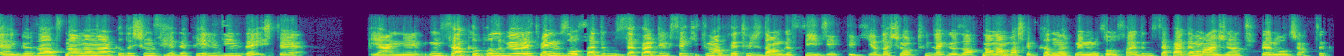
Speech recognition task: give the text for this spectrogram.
e, gözaltına alınan arkadaşımız HDP'li değil de işte yani misal kapalı bir öğretmenimiz olsaydı bu sefer de yüksek ihtimal FETÖ'cü damgası yiyecektik. Ya da şortuyla gözaltına alan başka bir kadın öğretmenimiz olsaydı bu sefer de marjinal tipler olacaktık.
